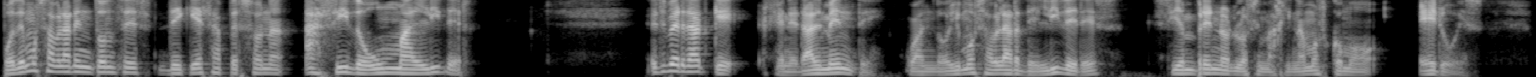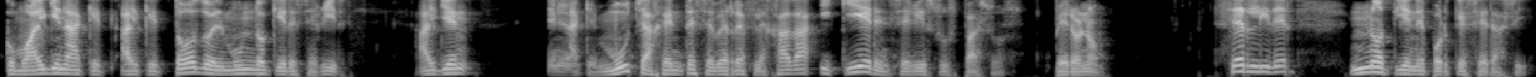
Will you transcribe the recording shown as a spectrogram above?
¿Podemos hablar entonces de que esa persona ha sido un mal líder? Es verdad que, generalmente, cuando oímos hablar de líderes, siempre nos los imaginamos como héroes, como alguien al que, al que todo el mundo quiere seguir, alguien en la que mucha gente se ve reflejada y quieren seguir sus pasos. Pero no. Ser líder no tiene por qué ser así.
